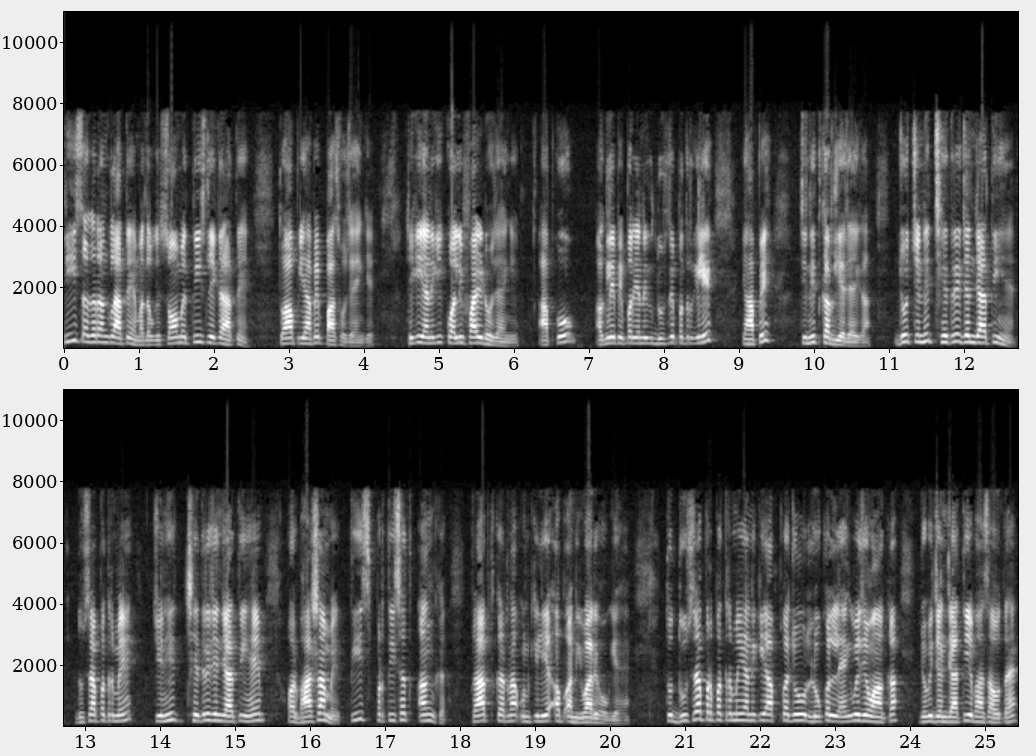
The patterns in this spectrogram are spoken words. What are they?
तीस अगर अंक लाते हैं मतलब कि सौ में तीस लेकर आते हैं तो आप यहाँ पे पास हो जाएँगे। ठीक है, यानी कि क्वालिफाइड हो जाएँगे। आपको अगले पेपर यानी कि दूसरे पत्र के लिए यहाँ पे चिन्हित कर लिया जाएगा। जो चिन्हित क्षेत्रीय जनजाति हैं, दूसरा पत्र में चिन्हित क्षेत्रीय जनजाति हैं और भाषा में तीस प्रतिशत अंक प्राप्त करना उनके लिए अब अनिवार्य हो गया है। तो दूसरा प्रपत्र में यानी कि आपका जो लोकल लैंग्वेज है वहाँ का, जो भी जनजातीय भाषा होता है,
